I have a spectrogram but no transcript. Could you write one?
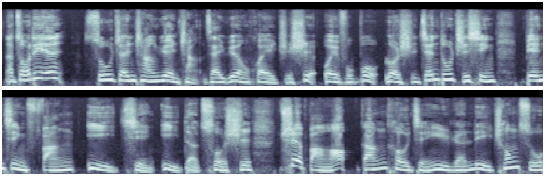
那昨天。苏贞昌院长在院会指示卫福部落实监督执行边境防疫检疫的措施，确保港口检疫人力充足、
